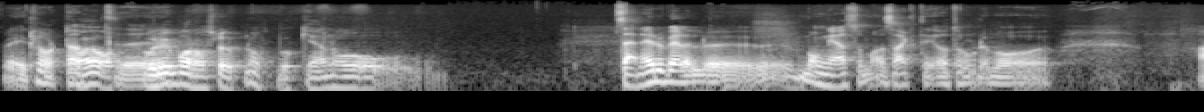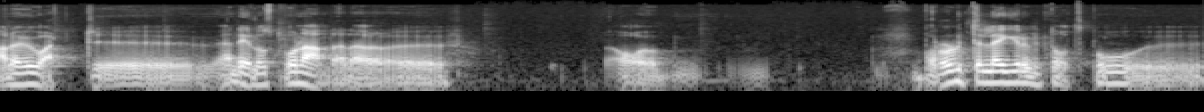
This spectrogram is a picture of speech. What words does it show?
Det är klart att... Ja, ja. Då är det eh, ju bara att slå upp notebooken och... Sen är det väl eh, många som har sagt det. Jag tror det var... Han har ju varit eh, en del hos Bonander där... eh, Ja, bara du inte lägger ut något på eh,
